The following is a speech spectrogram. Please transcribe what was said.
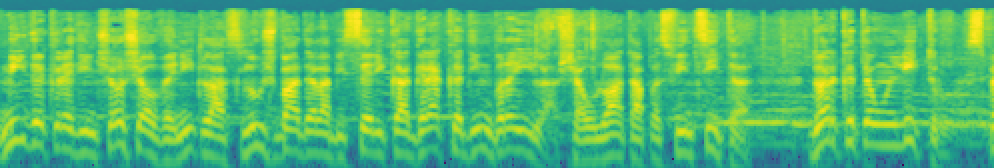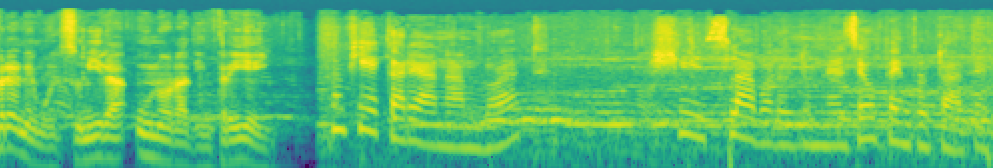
Mii de credincioși au venit la slujba de la Biserica Greacă din Brăila și au luat apă sfințită, doar câte un litru, spre nemulțumirea unora dintre ei. În fiecare an am luat și slavă lui Dumnezeu pentru toate.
